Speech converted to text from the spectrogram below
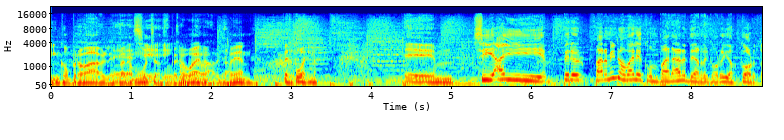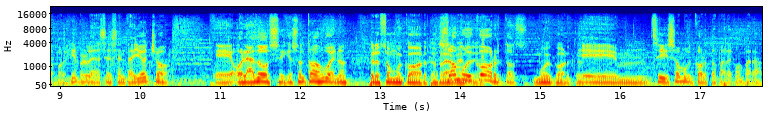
Incomprobable para eh, muchos, pero bueno, está bien. Pero bueno. Em, sí, hay. Pero para mí no vale comparar de recorridos cortos. Por ejemplo, la de 68 eh, o la 12, que son todos buenos. Pero son muy cortos, realmente. Son muy cortos. Muy cortos. Eh, sí, son muy cortos para comparar.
